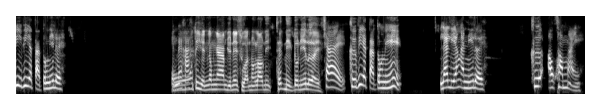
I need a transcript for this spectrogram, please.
พี่พี่จะตัดตรงนี้เลย เห็นไหมคะ โอ้ที่เห็นงามๆอยู่ในสวนของเรานี่เทคนิคตัวนี้เลย ใช่ คือพี่จะตัดตรงนี้ และเลี้ยงอันนี้เลย คือเอาความใหม่โอ้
